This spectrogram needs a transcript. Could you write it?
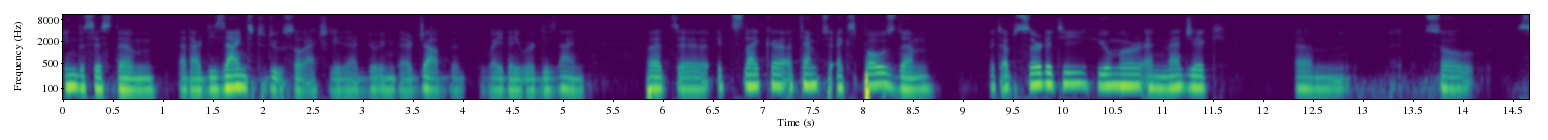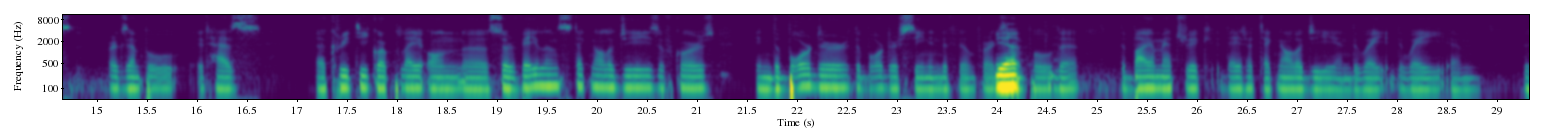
in the system that are designed to do so. Actually, they're doing their job the, the way they were designed. But uh, it's like an attempt to expose them with absurdity, humor, and magic. Um, so, for example, it has a critique or play on uh, surveillance technologies, of course, in the border, the border scene in the film, for Yeah. example, the the biometric data technology and the way the way um, the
